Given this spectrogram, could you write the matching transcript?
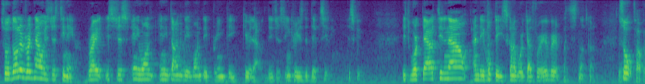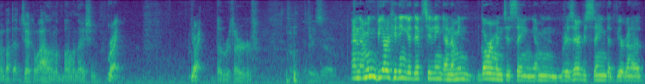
So dollar right now is just thin air, right? It's just anyone, anytime they want, they print, they give it out. They just increase the debt ceiling. It's good. It worked out till now, and they hope that it's gonna work out forever, but it's not gonna. So talking about that Jekyll Island abomination, right, right. The reserve. Reserve. And I mean, we are hitting a debt ceiling, and I mean, government is saying, I mean, reserve is saying that we are gonna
